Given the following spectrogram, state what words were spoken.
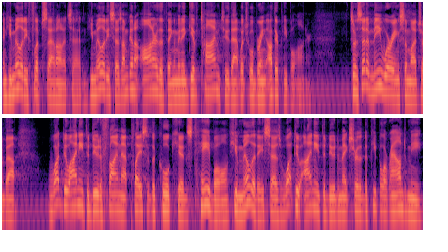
And humility flips that on its head. And humility says, I'm going to honor the thing. I'm going to give time to that which will bring other people honor. So instead of me worrying so much about what do I need to do to find that place at the cool kids' table, humility says, what do I need to do to make sure that the people around me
